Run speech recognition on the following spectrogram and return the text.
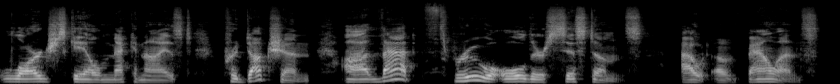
large scale mechanized production, uh, that threw older systems out of balance.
